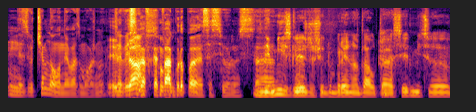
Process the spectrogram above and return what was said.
Не звучи много невъзможно. Е, Зависи да. в каква група е със сигурност. Не ми изглеждаше добре Надал тази седмица.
